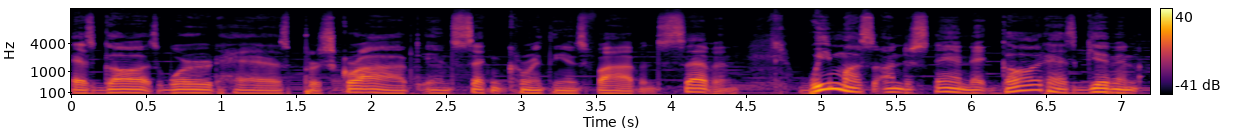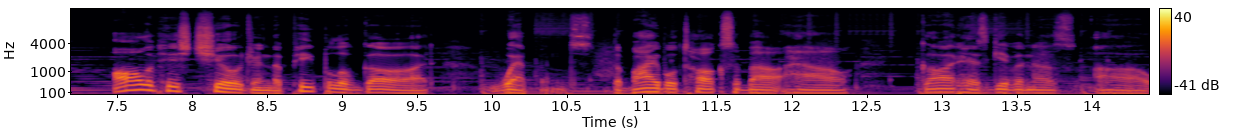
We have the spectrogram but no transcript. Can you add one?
as God's word has prescribed in 2 Corinthians 5 and 7, we must understand that God has given all of his children, the people of God, weapons. The Bible talks about how God has given us uh,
